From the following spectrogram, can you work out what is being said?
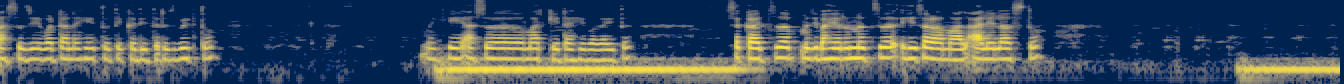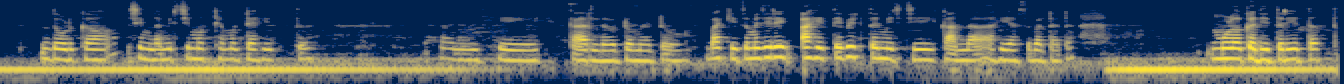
असं जे वटाणा येतो ते कधीतरीच भेटतो. मग हे असं मार्केट आहे बघा इथं. सकाळचं म्हणजे बाहेरूनच हे सगळा माल आलेला असतो. दोडका शिमला मिरची मोठ्या मोठ्या आहेत. आणि हे कारलं टोमॅटो बाकीचं म्हणजे रे आहे ते भेटतं मिरची कांदा आहे असं बटाटा. मुळं कधीतरी येतात.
